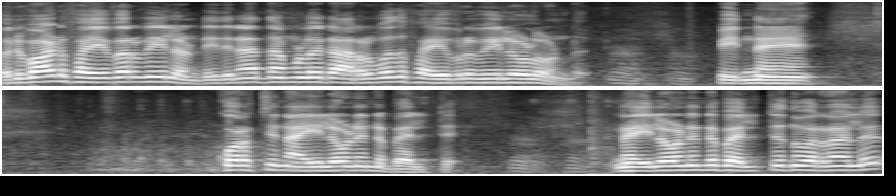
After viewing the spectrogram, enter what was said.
ഒരുപാട് ഫൈബർ വീലുണ്ട് ഇതിനകത്ത് നമ്മളൊരു അറുപത് ഫൈബർ വീലുകളും ഉണ്ട്. പിന്നെ കുറച്ച് നൈലോണിന്റെ ബെൽറ്റ് നൈലോണിന്റെ ബെൽറ്റ് എന്ന് പറഞ്ഞാൽ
